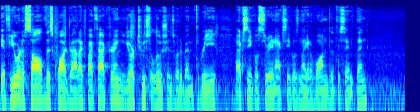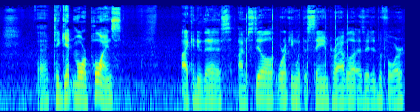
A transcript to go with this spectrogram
if you were to solve this quadratic by factoring, your two solutions would have been 3, x equals 3 and x equals negative 1. They're the same thing. Okay. To get more points, I can do this. I'm still working with the same parabola as I did before.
